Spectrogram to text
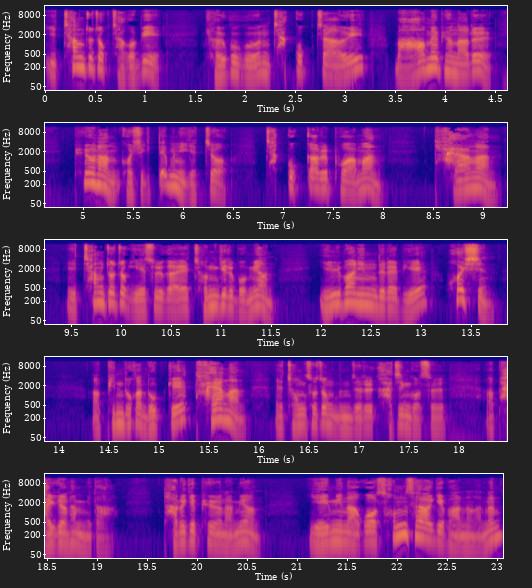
이 창조적 작업이 결국은 작곡자의 마음의 변화를 표현한 것이기 때문이겠죠. 작곡가를 포함한 다양한 이 창조적 예술가의 전기를 보면 일반인들에 비해 훨씬 아, 빈도가 높게 다양한 정서적 문제를 가진 것을 아, 발견합니다. 다르게 표현하면 예민하고 섬세하게 반응하는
